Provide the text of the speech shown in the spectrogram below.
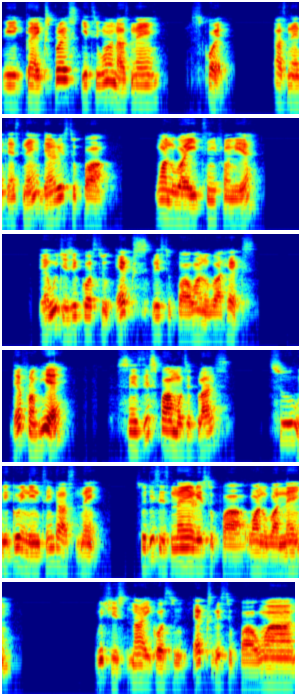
we can express 81 as 9 squared. That's 9 times 9. Then raised to power 1 over 18 from here. Then which is equals to x raised to power 1 over x. Then from here, since this power multiplies, 2 will go in 18, that's 9. So this is 9 raised to power 1 over 9, which is now equals to x raised to power 1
